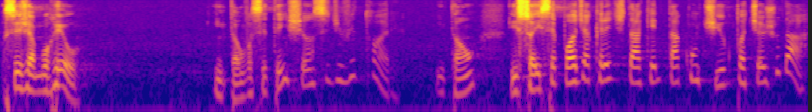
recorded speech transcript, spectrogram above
Você já morreu? Então você tem chance de vitória. Então, isso aí você pode acreditar que Ele está contigo para te ajudar.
